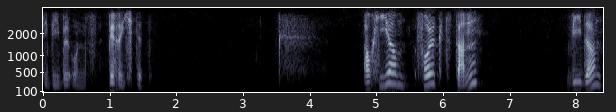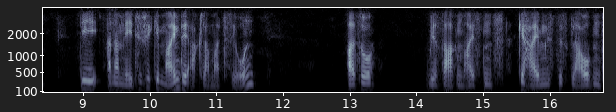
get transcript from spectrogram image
die Bibel uns berichtet. Auch hier folgt dann wieder die anamnetische Gemeindeakklamation. Also wir sagen meistens Geheimnis des Glaubens.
